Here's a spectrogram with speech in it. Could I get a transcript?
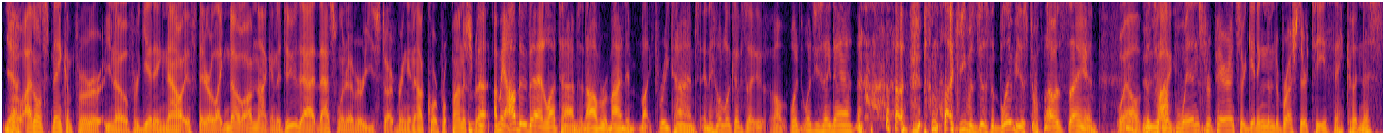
Yeah. So I don't spank them for you know forgetting. Now, if they're like, "No, I'm not going to do that," that's whenever you start bringing out corporal punishment. I mean, I'll do that a lot of times, and I'll remind him like three times, and he'll look up and say, oh, "What? What'd you say, Dad?" like he was just oblivious to what I was saying. Well, the top like- wins for parents are getting them to brush their teeth. Thank goodness.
